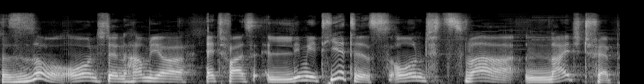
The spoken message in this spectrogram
So, und dann haben wir etwas Limitiertes und zwar Night Trap.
